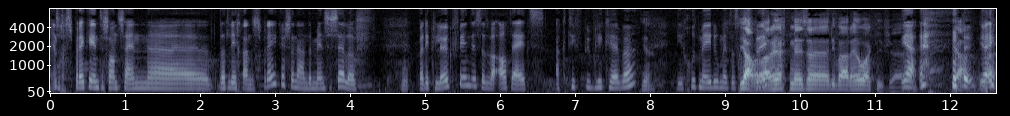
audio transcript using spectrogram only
en de gesprekken interessant zijn, eh, dat ligt aan de sprekers en aan de mensen zelf. Wat ik leuk vind, is dat we altijd actief publiek hebben. Ja. Die goed meedoen met het Ja, gesprek. maar er waren echt mensen die waren heel actief. Ja. Ja. Ja, jij, ja, jij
